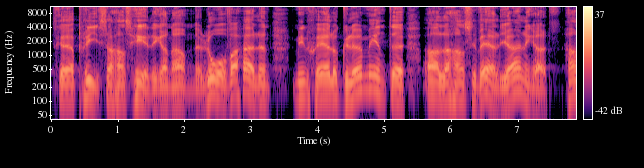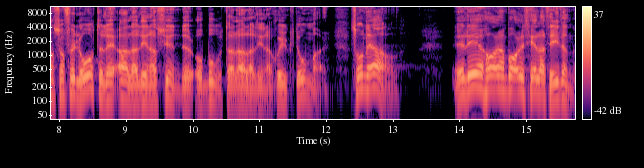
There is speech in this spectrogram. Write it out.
ska jag prisa hans heliga namn. Lova Herren min själ och glöm inte alla hans välgärningar. Han som förlåter dig alla dina synder och botar alla dina sjukdomar. Sån är han. Det har han varit hela tiden.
